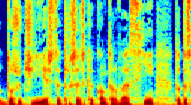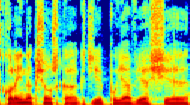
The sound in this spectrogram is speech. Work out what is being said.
y, dorzucili jeszcze troszeczkę kontrowersji, to to jest kolejna książka, gdzie pojawia się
